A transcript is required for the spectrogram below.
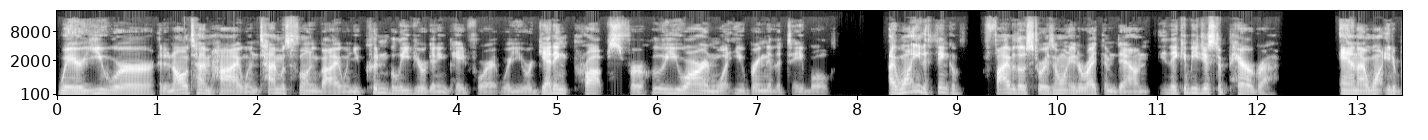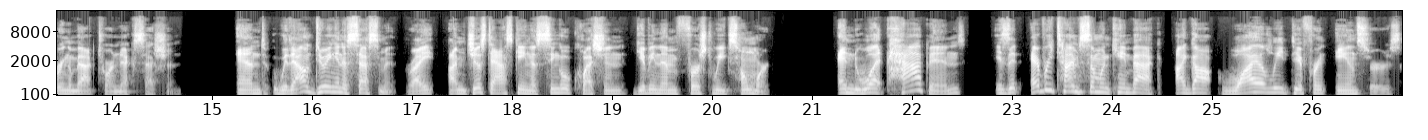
where you were at an all time high, when time was flowing by, when you couldn't believe you were getting paid for it, where you were getting props for who you are and what you bring to the table. I want you to think of five of those stories. I want you to write them down. They can be just a paragraph. And I want you to bring them back to our next session. And without doing an assessment, right? I'm just asking a single question, giving them first week's homework. And what happened is that every time someone came back, I got wildly different answers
